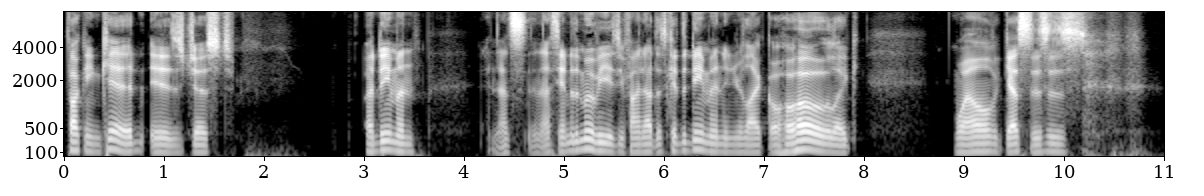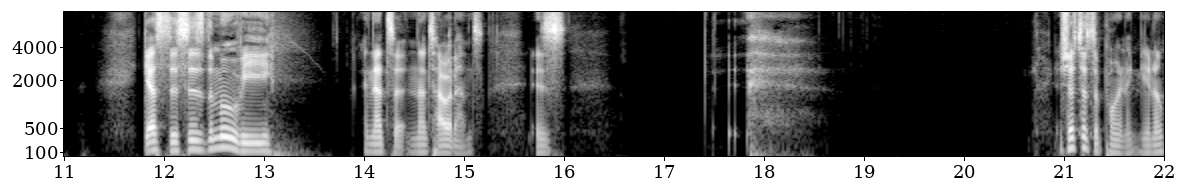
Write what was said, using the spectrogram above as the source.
fucking kid is just a demon and that's and that's the end of the movie is you find out this kid's a demon and you're like oh ho ho like well guess this is guess this is the movie. And that's it. And that's how it ends is it's just disappointing you know?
